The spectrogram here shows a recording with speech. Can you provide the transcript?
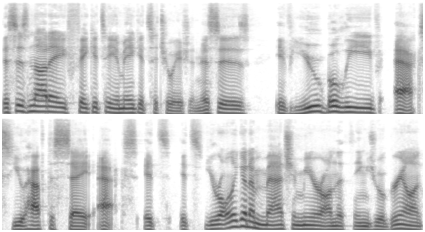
This is not a fake it till you make it situation. This is if you believe X, you have to say X. It's it's you're only going to match and mirror on the things you agree on.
